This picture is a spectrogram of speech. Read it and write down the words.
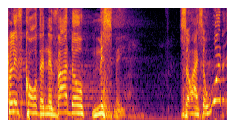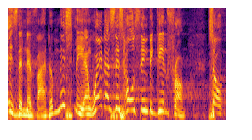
cliff called the Nevado Me. So I said, What is the Nevado Me? And where does this whole thing begin from? So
